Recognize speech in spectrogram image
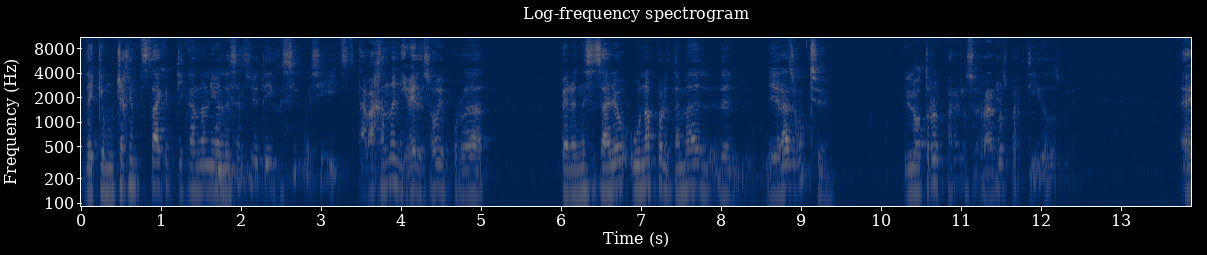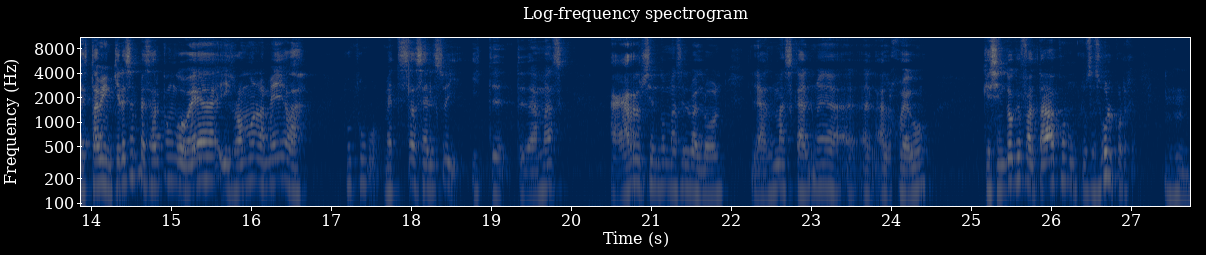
De que mucha gente estaba criticando el nivel de Celso. Yo te dije, sí, güey, sí, está bajando de nivel, es obvio, por la edad. Pero es necesario, una por el tema del, del liderazgo. Sí. Y lo otro para los- cerrar los partidos, güey. Eh, está bien, quieres empezar con Gobea y Romo en la media, va. Pum, pum, pum, metes a Celso y, y te, te da más. Agarras siendo más el balón, le das más calma al juego. Que siento que faltaba con Cruz Azul, por ejemplo.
